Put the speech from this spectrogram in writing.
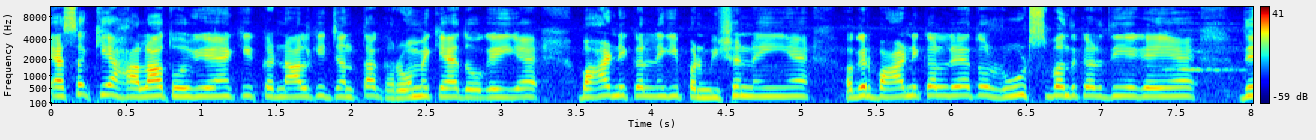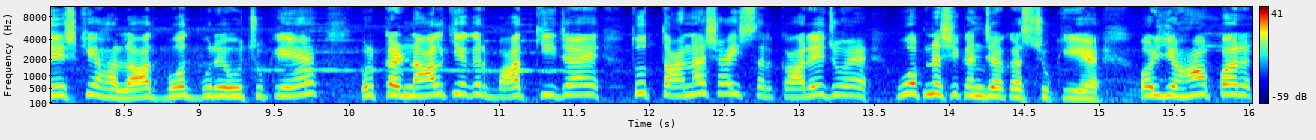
ऐसा क्या हालात हो गए हैं कि करनाल की जनता घरों में कैद हो गई है, बाहर निकलने की परमिशन नहीं है, अगर बाहर निकल रहे हैं तो रूट्स बंद कर दिए गए हैं। देश के हालात बहुत बुरे हो चुके हैं और करनाल की अगर बात की जाए तो तानाशाही सरकारें जो है, वो अपना शिकंजा कस चुकी है। और यहाँ पर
